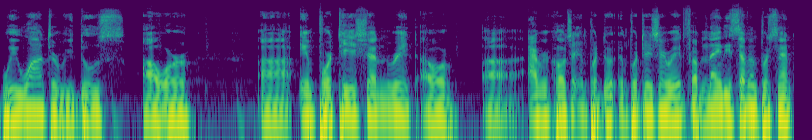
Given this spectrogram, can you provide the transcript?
we want to reduce our uh, importation rate, or uh, agriculture import- importation rate from 97%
